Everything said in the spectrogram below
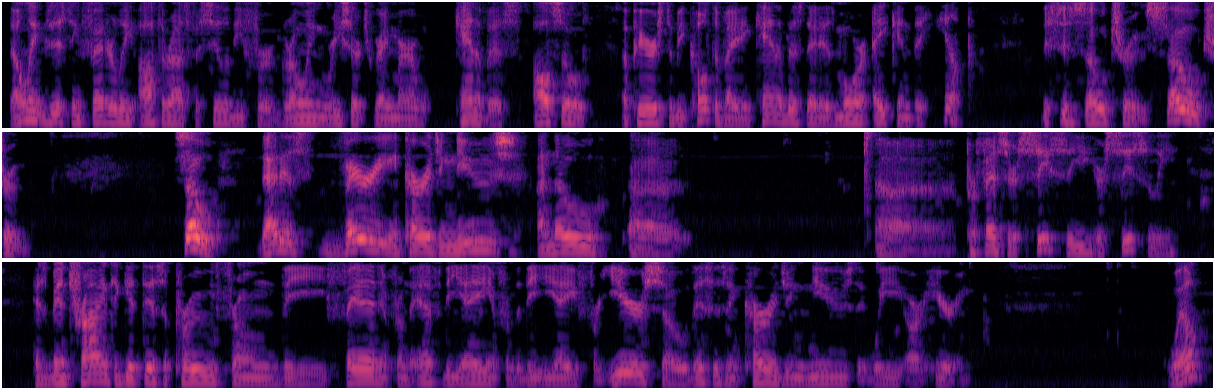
The only existing federally authorized facility for growing research grade mar- cannabis also appears to be cultivating cannabis that is more akin to hemp. This is so true, so true. So, that is very encouraging news. I know uh, uh, Professor Cece or Sisley has been trying to get this approved from the Fed and from the FDA and from the DEA for years. So this is encouraging news that we are hearing. Well,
